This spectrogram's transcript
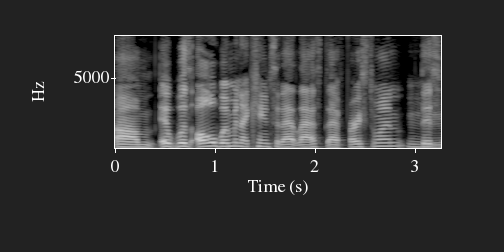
Um, it was all women that came to that last, that first one. This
